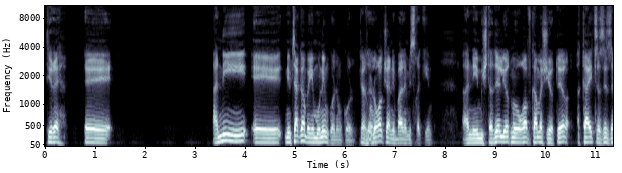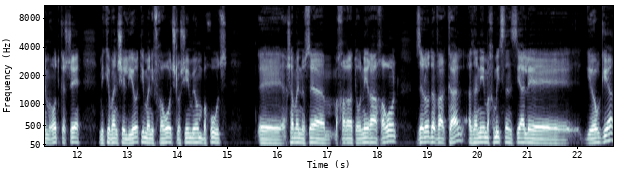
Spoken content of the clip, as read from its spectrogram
תראה, אה, אני אה, נמצא גם באימונים קודם כל, כן, זה. לא רק שאני בא למשחקים. אני משתדל להיות מעורב כמה שיותר, הקיץ הזה זה מאוד קשה, מכיוון שלהיות עם הנבחרות 30 יום בחוץ, אה, עכשיו אני נוסע מחר לטורניר האחרון, זה לא דבר קל, אז אני מחמיץ את הנסיעה לגיאורגיה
